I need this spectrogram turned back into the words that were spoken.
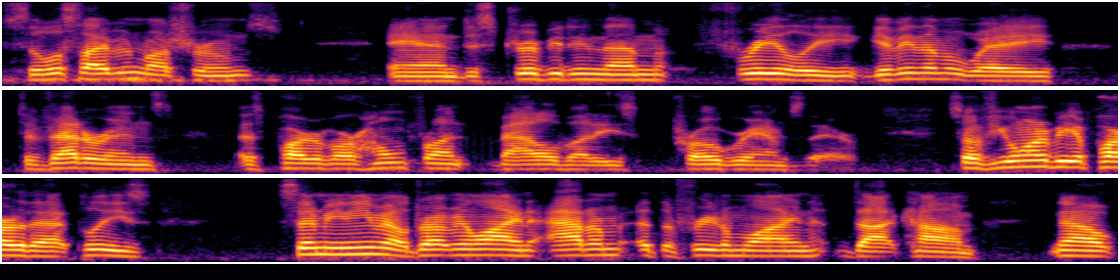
psilocybin mushrooms and distributing them freely, giving them away to veterans as part of our Homefront Battle Buddies programs there. So if you want to be a part of that, please send me an email, drop me a line, adam at thefreedomline.com. Now,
